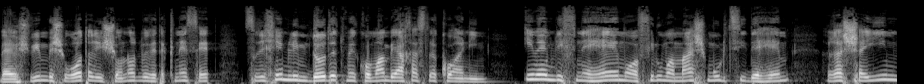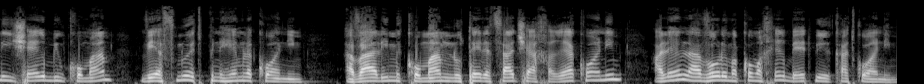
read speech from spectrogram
והיושבים בשורות הראשונות בבית הכנסת צריכים למדוד את מקומם ביחס לכהנים. אם הם לפניהם או אפילו ממש מול צידיהם, רשאים להישאר במקומם ויפנו את פניהם לכהנים. אבל אם מקומם נוטה לצד שאחרי הכהנים, עליהם לעבור למקום אחר בעת ברכת כהנים.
